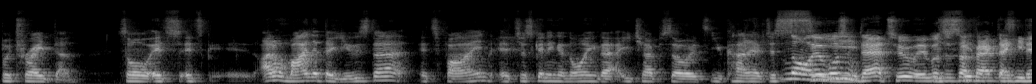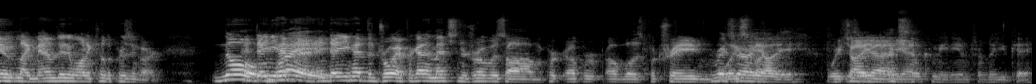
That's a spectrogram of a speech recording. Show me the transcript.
betrayed them. So it's it's I don't mind that they use that. It's fine. It's just getting annoying that each episode it's you kind of just No, see- it wasn't that too. It was you just the fact that he didn't like Mando didn't want to kill the prison guard. No, and then you right. had the, and then you had the droid. I forgot to mention the droid was um per, uh, per- uh, was portrayed in Rich by- Ayoade, which Rich is an Ayoade, excellent comedian from the UK.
